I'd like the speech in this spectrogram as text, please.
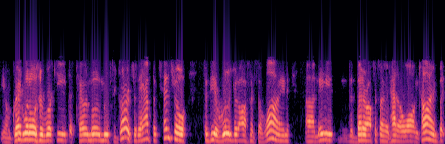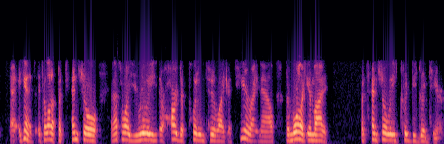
You know, Greg Little is a rookie. Does Taylor Moton move to guard? So they have potential to be a really good offensive line. Uh, maybe the better offensive line they've had in a long time. But uh, again, it's, it's a lot of potential, and that's why you really they're hard to put into like a tier right now. They're more like in my potentially could be good tier.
